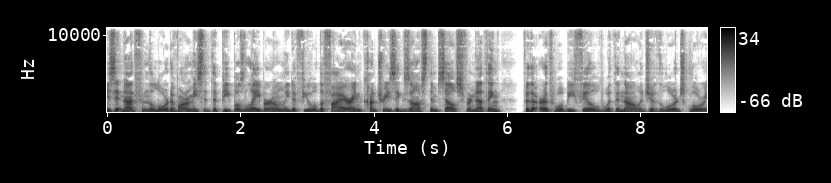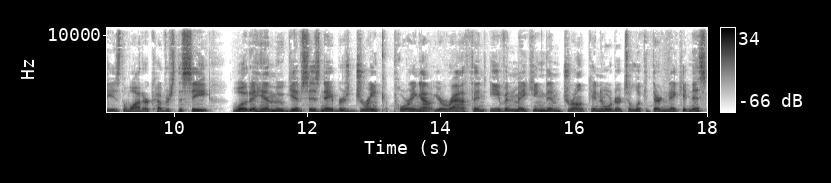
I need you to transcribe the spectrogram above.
Is it not from the Lord of armies that the peoples labor only to fuel the fire and countries exhaust themselves for nothing? For the earth will be filled with the knowledge of the Lord's glory as the water covers the sea. Woe to him who gives his neighbors drink, pouring out your wrath and even making them drunk in order to look at their nakedness.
